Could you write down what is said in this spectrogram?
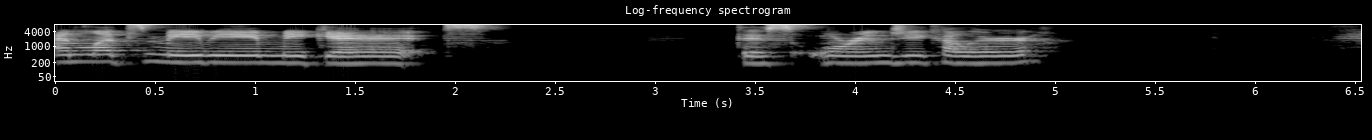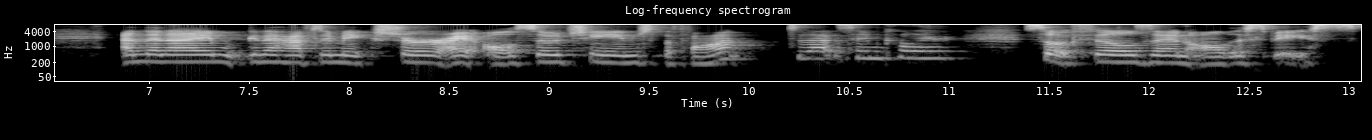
And let's maybe make it this orangey color. And then I'm going to have to make sure I also change the font to that same color so it fills in all the space.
